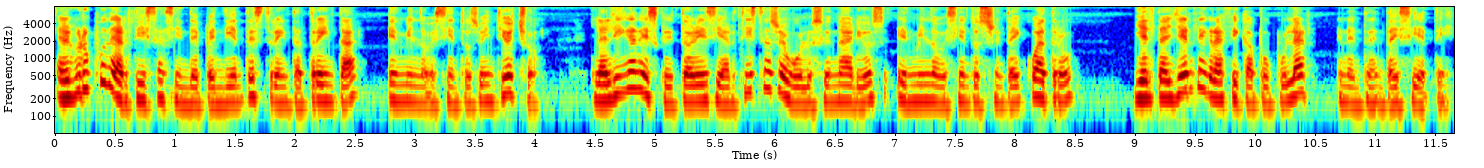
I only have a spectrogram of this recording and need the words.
el grupo de artistas independientes 3030 en 1928, la Liga de Escritores y Artistas Revolucionarios en 1934 y el Taller de Gráfica Popular en el 37.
